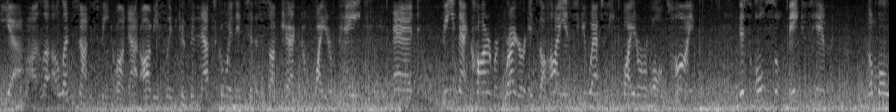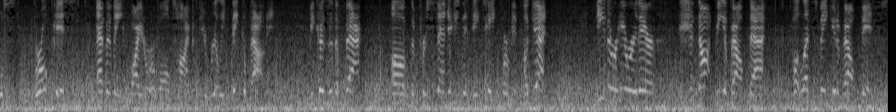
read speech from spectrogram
yeah, uh, let's not speak on that, obviously, because then that's going into the subject of fighter pay. And being that Conor McGregor is the highest UFC fighter of all time, this also makes him the most brokest MMA fighter of all time, if you really think about it, because of the fact of the percentage that they take from him. Again, neither here or there should not be about that, but let's make it about this.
